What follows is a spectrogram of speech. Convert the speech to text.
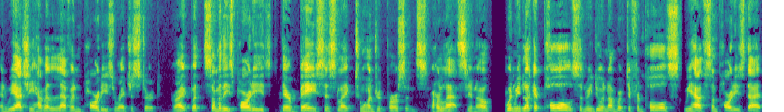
and we actually have 11 parties registered, right? But some of these parties, their base is like 200 persons or less, you know? When we look at polls and we do a number of different polls, we have some parties that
